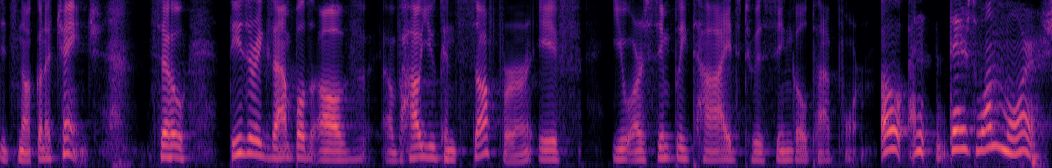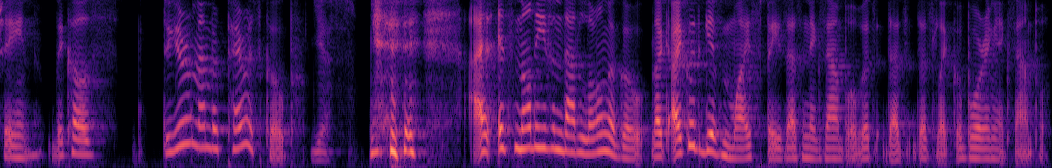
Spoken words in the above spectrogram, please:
it's not going to change. So these are examples of, of how you can suffer if you are simply tied to a single platform. Oh, and there's one more, Shane, because do you remember Periscope? Yes. it's not even that long ago. Like I could give MySpace as an example, but that's that's like a boring example.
